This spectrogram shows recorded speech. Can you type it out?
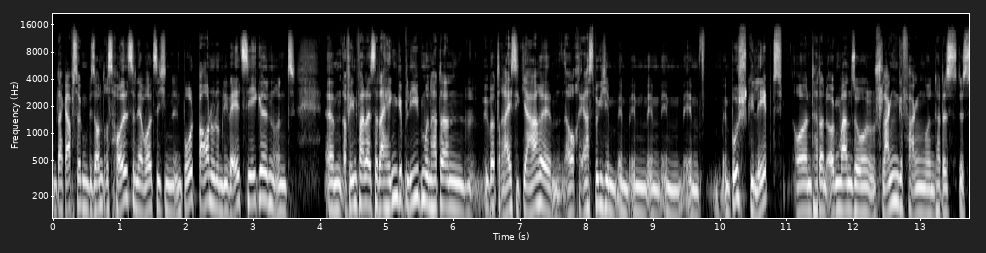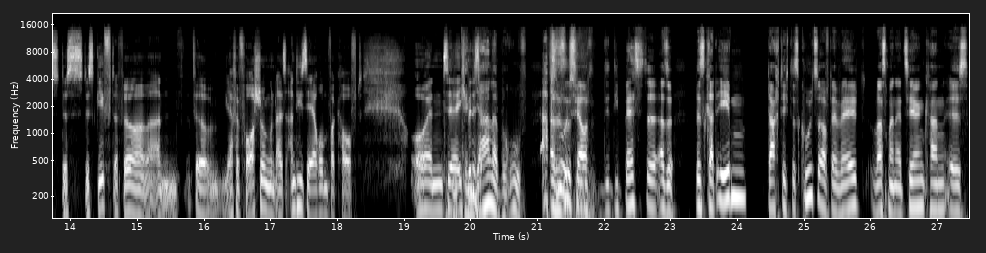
da gab es irgendein besonderes Holz und er wollte sich ein, ein, Boot bauen und um die Welt segeln und ähm, auf jeden Fall ist er da hängen geblieben und hat dann über 30 Jahre auch erst wirklich im, im, im, im, im, im Busch gelebt und hat dann irgendwann so Schlangen gefangen und hat das, das, das, das Gift dafür für, ja, für Forschung und als Antiserum verkauft. Und äh, ich bin genialer Beruf. Absolut. Also es ist ja auch die, die beste, also bis gerade eben dachte ich, das Coolste auf der Welt, was man erzählen kann, ist,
